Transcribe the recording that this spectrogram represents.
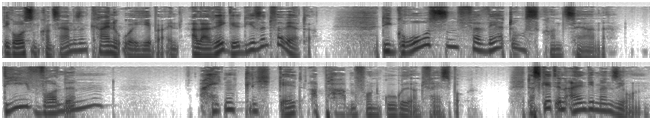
die großen Konzerne sind keine Urheber. In aller Regel, die sind Verwerter. Die großen Verwertungskonzerne, die wollen eigentlich Geld abhaben von Google und Facebook. Das geht in allen Dimensionen.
